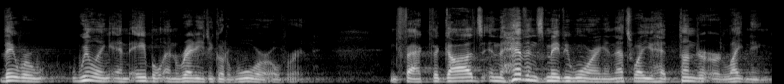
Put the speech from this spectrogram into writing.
they were willing and able and ready to go to war over it. In fact, the gods in the heavens may be warring, and that's why you had thunder or lightning.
